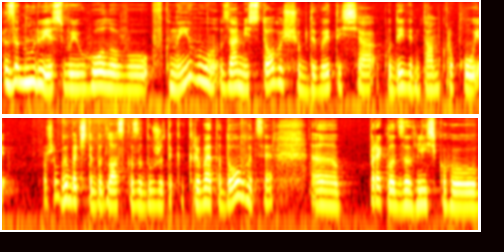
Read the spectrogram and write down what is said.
занурює свою голову в книгу замість того, щоб дивитися, куди він там крокує. Вибачте, будь ласка, за дуже таке криве та довго. Це е, переклад з англійського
